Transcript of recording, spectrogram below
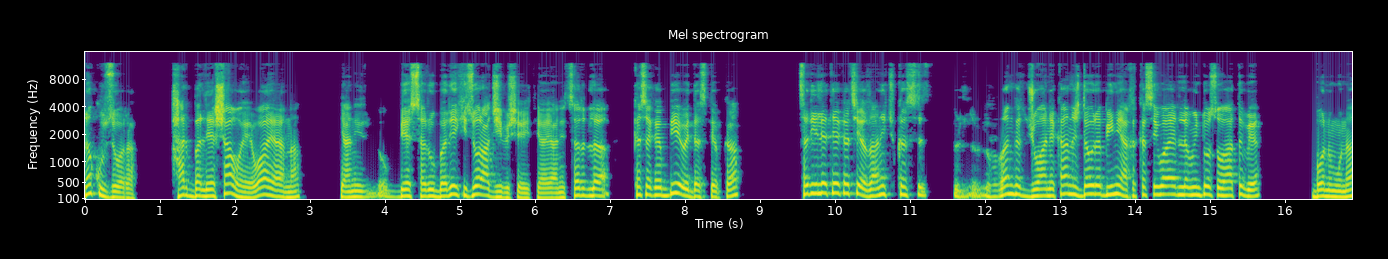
نەکو زۆرە هەر بە لێشاو هەیە وایانە ینی بێسەروبەرێکی زۆر عجی بشێت یا ینی سەر لە کەسەکە بێوێ دەست پێ بکە سەری لێ تێکە چێ زانی چ کەس ڕەنگە جوانەکانش دەورە بینی ئەخر کەسی وایە لە وینندۆس و هاتبێ بۆ نمونە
